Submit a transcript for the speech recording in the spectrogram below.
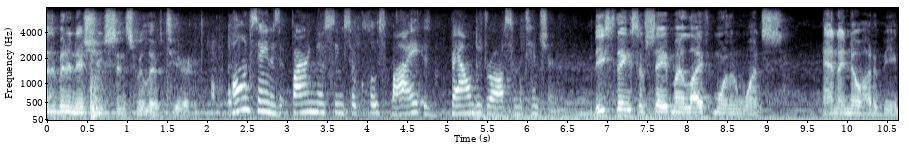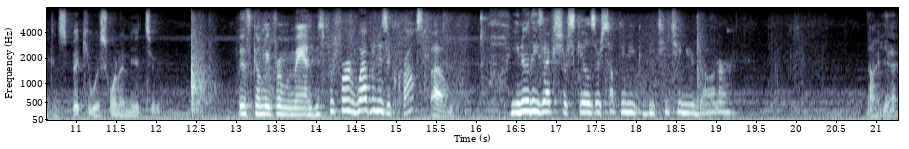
It hasn't been an issue since we lived here. All I'm saying is that firing those things so close by is bound to draw some attention. These things have saved my life more than once, and I know how to be inconspicuous when I need to. This coming from a man whose preferred weapon is a crossbow. You know these extra skills are something you could be teaching your daughter? Not yet.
